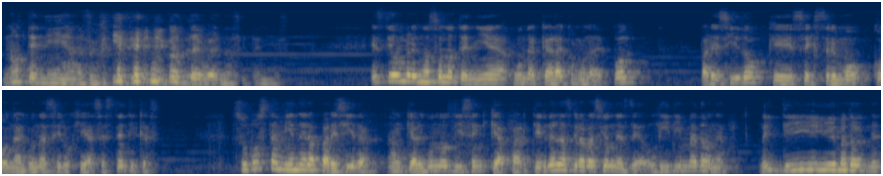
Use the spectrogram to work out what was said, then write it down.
No tenías, güey. Sí, tenía que no te, bueno, sí tenías. Este hombre no solo tenía una cara como la de Paul, parecido que se extremó con algunas cirugías estéticas. Su voz también era parecida, aunque algunos dicen que a partir de las grabaciones de Lady Madonna, Lady Madonna,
